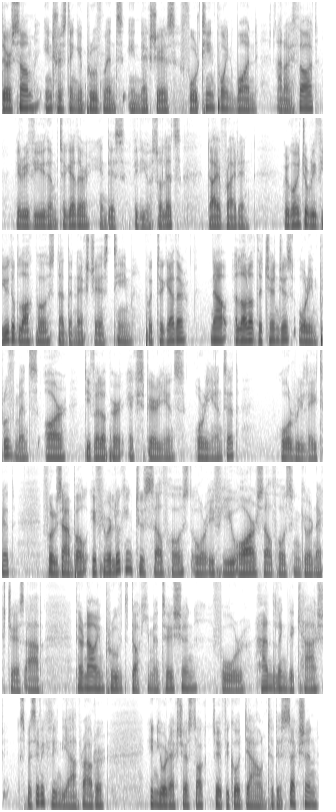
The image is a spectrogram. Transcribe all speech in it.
there are some interesting improvements in Next.js 14.1 and I thought we review them together in this video. So let's dive right in. We're going to review the blog post that the Next.js team put together. Now, a lot of the changes or improvements are developer experience oriented or related. For example, if you were looking to self-host or if you are self-hosting your Next.js app, there are now improved documentation for handling the cache, specifically in the app router in your Next.js doc. So if you go down to this section,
